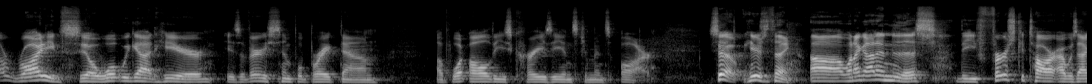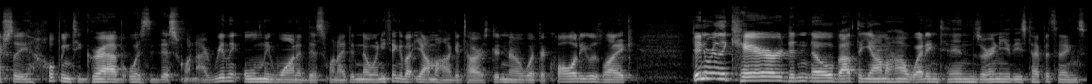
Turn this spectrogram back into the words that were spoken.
Alrighty, so what we got here is a very simple breakdown of what all these crazy instruments are. So here's the thing. Uh, when I got into this, the first guitar I was actually hoping to grab was this one. I really only wanted this one. I didn't know anything about Yamaha guitars, didn't know what the quality was like, didn't really care, didn't know about the Yamaha Weddingtons or any of these type of things.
